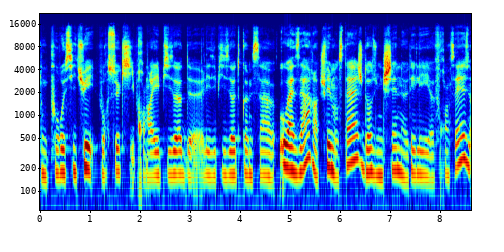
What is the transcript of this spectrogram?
donc pour resituer, pour ceux qui prendraient l'épisode, euh, les épisodes comme ça euh, au hasard, je fais mon stage dans une chaîne télé euh, française,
